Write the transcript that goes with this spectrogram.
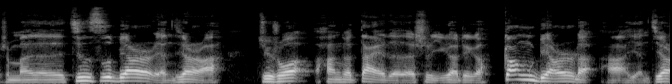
什么金丝边眼镜啊。据说汉克戴的是一个这个钢边的啊眼镜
